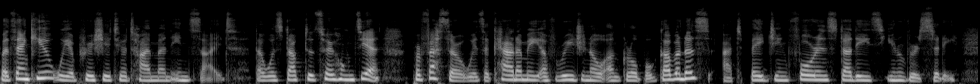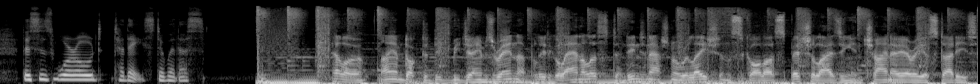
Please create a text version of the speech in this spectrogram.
But thank you. We appreciate your time and insight. That was Dr. Cui Hongjian, professor with Academy of Regional and Global Governance at Beijing Foreign Studies University. This is World Today. Stay with us. Hello, I am Dr. Digby James Wren, a political analyst and international relations scholar specializing in China area studies.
